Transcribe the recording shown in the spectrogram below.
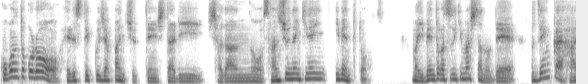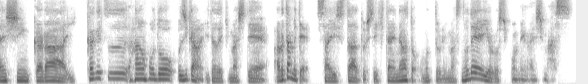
ここのところ、ヘルステックジャパンに出展したり、社団の3周年記念イベントと、まあ、イベントが続きましたので、前回配信から1ヶ月半ほどお時間いただきまして、改めて再スタートしていきたいなと思っておりますので、よろしくお願いします。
